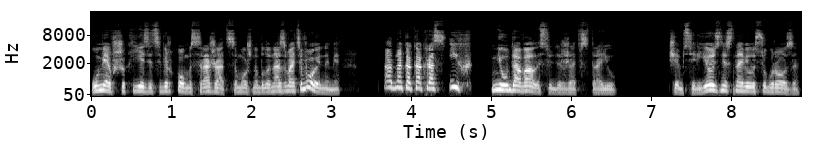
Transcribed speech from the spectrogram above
умевших ездить верхом и сражаться, можно было назвать воинами, однако как раз их не удавалось удержать в строю. Чем серьезнее становилась угроза,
